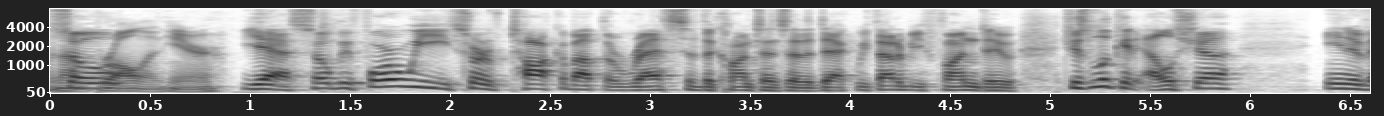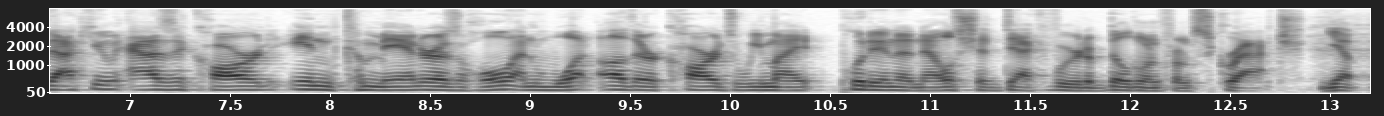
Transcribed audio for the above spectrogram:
We're not brawling here. Yeah, so before we sort of talk about the rest of the contents of the deck, we thought it'd be fun to just look at Elsha in a vacuum as a card in Commander as a whole and what other cards we might put in an Elsha deck if we were to build one from scratch. Yep.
